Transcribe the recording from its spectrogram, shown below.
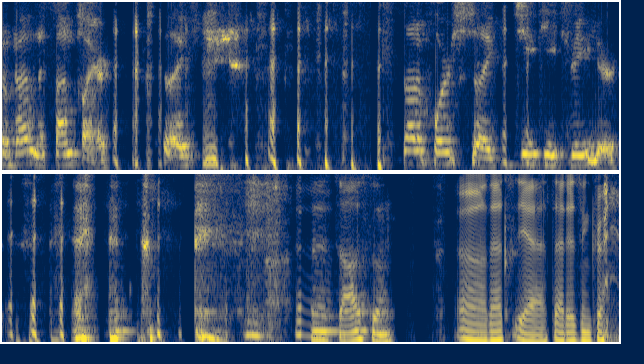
I'm driving a Sunfire. like, not a Porsche like GT3 here. that's awesome. Oh, that's yeah, that is incredible.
